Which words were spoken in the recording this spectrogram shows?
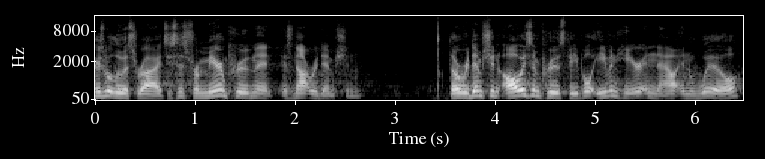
Here's what Lewis writes He says, For mere improvement is not redemption. Though redemption always improves people, even here and now, and will,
